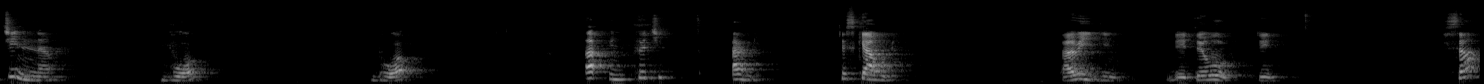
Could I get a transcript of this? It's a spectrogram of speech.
Jean bois, bois, a une petite amie. Qu'est-ce qu'il y a, Ruby? Ah oui, Jean, il est hétéro, Jean. Ça,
